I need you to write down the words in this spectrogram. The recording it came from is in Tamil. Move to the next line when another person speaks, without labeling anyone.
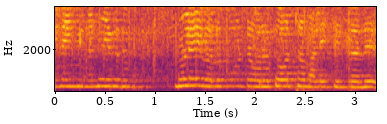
இணைந்து நுழைவது நுழைவது போன்ற ஒரு தோற்றம் அளிக்கின்றது.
